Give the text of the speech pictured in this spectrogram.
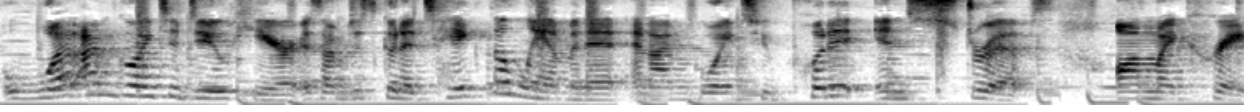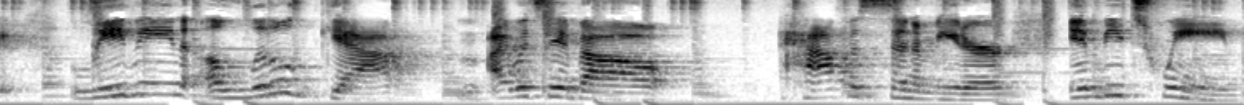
what I'm going to do here is I'm just gonna take the laminate and I'm going to put it in strips on my crate, leaving a little gap, I would say about half a centimeter in between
